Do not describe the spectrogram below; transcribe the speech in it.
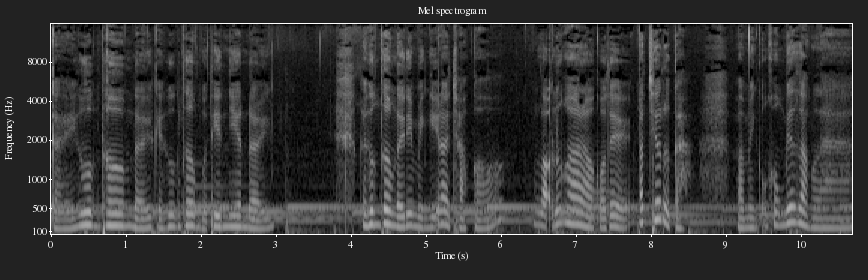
cái hương thơm đấy cái hương thơm của thiên nhiên đấy. Cái hương thơm đấy thì mình nghĩ là chả có lọ nước hoa nào có thể bắt chước được cả. Và mình cũng không biết rằng là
